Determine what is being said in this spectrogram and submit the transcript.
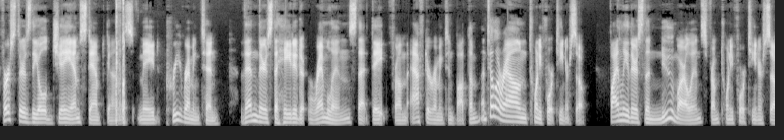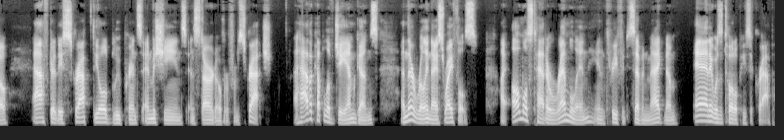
First, there's the old JM stamped guns made pre Remington. Then there's the hated Remlins that date from after Remington bought them until around 2014 or so. Finally, there's the new Marlins from 2014 or so after they scrapped the old blueprints and machines and started over from scratch. I have a couple of JM guns, and they're really nice rifles. I almost had a Remlin in 357 Magnum, and it was a total piece of crap.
